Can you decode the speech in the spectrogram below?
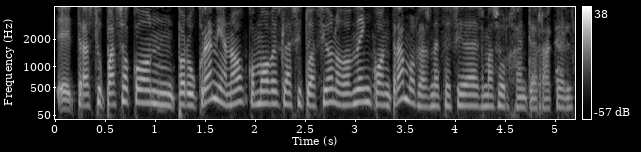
eh, tras tu paso con, por Ucrania, ¿no? ¿Cómo ves la situación o dónde encontramos las necesidades más urgentes, Raquel?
